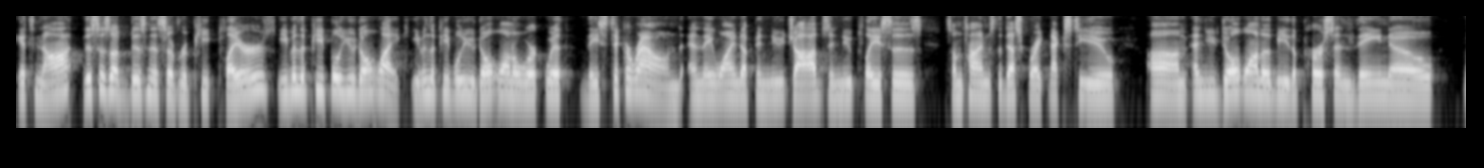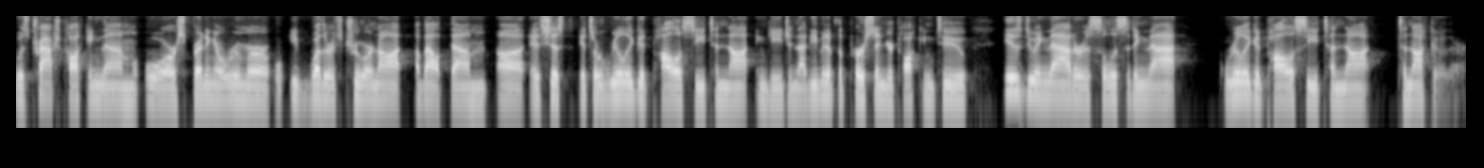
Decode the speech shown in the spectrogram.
it's not. This is a business of repeat players. Even the people you don't like, even the people you don't want to work with, they stick around and they wind up in new jobs in new places. Sometimes the desk right next to you. Um, and you don't want to be the person they know was trash talking them or spreading a rumor, whether it's true or not, about them. Uh, it's just, it's a really good policy to not engage in that. Even if the person you're talking to is doing that or is soliciting that, really good policy to not to not go there.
